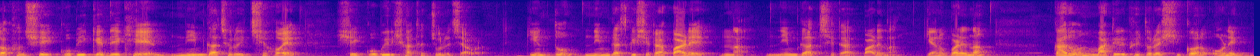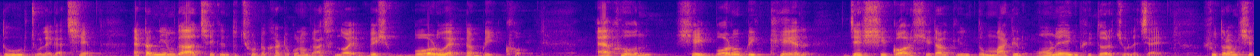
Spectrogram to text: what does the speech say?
তখন সেই কবিকে দেখে নিম গাছের ইচ্ছে হয় সেই কবির সাথে চলে যাওয়ার। কিন্তু নিম গাছ কি সেটা পারে? না, নিম গাছ সেটা আর পারে না। কেন পারে না? কারণ মাটির ভিতরে শিকড় অনেক দূর চলে গেছে। একটা নিম গাছ সে কিন্তু ছোটোখাটো কোনো গাছ নয়, বেশ বড় একটা বৃক্ষ। এখন সেই বড় বৃক্ষের যে শিকড় সেটাও কিন্তু মাটির অনেক ভিতরে চলে যায়। সুতরাং সে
